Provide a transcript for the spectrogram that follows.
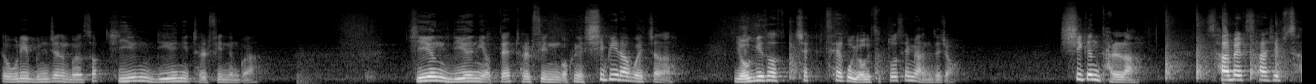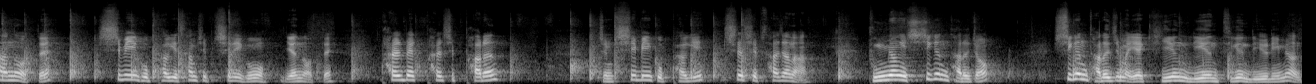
근데 우리 문제는 뭐였어? 기응, 니은이 될 수 있는 거야. 기응, 니은이 어때? 될 수 있는 거. 그러니까 10이라고 했잖아. 여기서 책 세고 여기서 또 세면 안 되죠. 식은 달라. 444는 어때? 12 곱하기 37이고 얘는 어때? 888은 지금 12 곱하기 74잖아. 분명히 식은 다르죠? 식은 다르지만 얘 기응, 니은, 디귿, 리을이면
